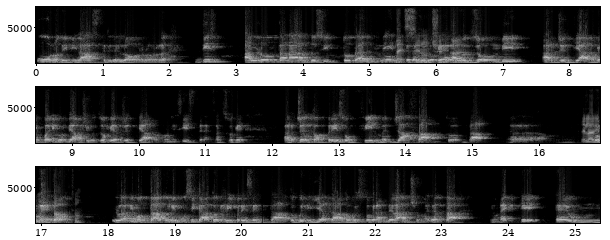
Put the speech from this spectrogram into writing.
uno dei pilastri dell'horror di, allontanandosi totalmente Beh, da quello che era lo zombie argentiano, che poi ricordiamoci lo zombie argentiano non esiste, nel senso che Argento ha preso un film già fatto da eh, e l'ha Romero, rimontato. lo ha rimontato, rimusicato, ripresentato, quindi gli ha dato questo grande lancio, ma in realtà non è che è un,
